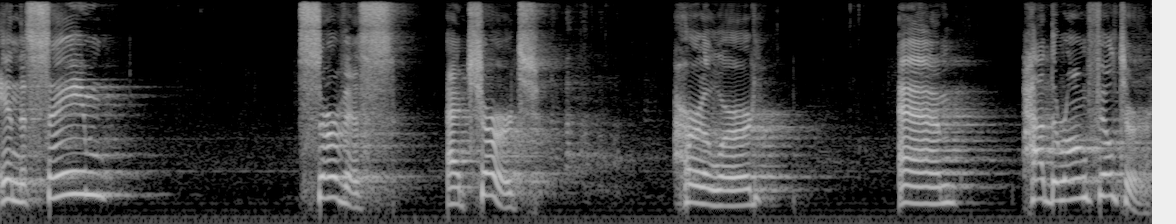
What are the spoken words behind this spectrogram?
in the same service at church, heard a word and had the wrong filter.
